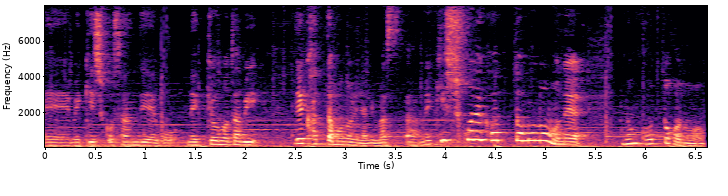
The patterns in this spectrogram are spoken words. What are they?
えメキシコサンディエゴ熱狂の旅で買ったものになります。あメキシコで買ったものもね何かあったかな？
